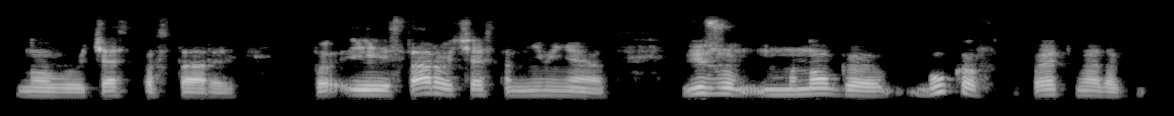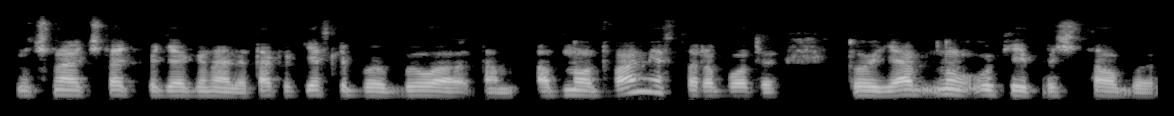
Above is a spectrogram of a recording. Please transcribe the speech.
новую часть по старой, и старую часть там не меняют. Вижу много букв, поэтому я так начинаю читать по диагонали. Так как если бы было там одно-два места работы, то я, ну, окей, прочитал бы.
